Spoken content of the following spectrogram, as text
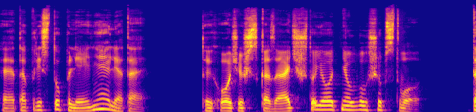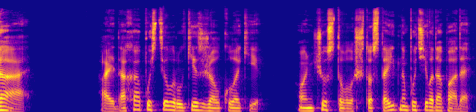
Это преступление, Лето. Ты хочешь сказать, что я отнял волшебство? Да. Айдаха опустил руки и сжал кулаки. Он чувствовал, что стоит на пути водопада,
